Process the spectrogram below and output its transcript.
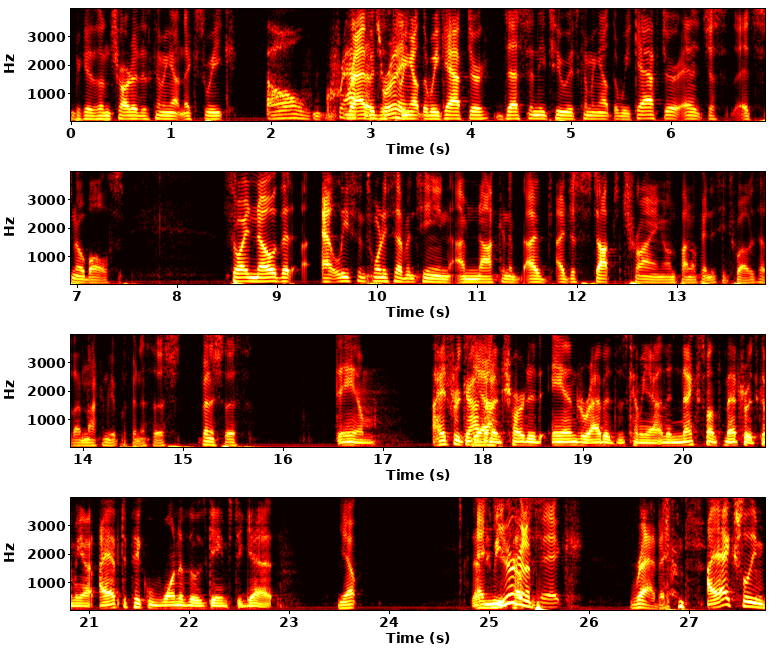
because Uncharted is coming out next week. Oh crap! Rabbids is coming out the week after. Destiny 2 is coming out the week after, and it just it snowballs. So I know that at least in 2017, I'm not gonna. I, I just stopped trying on Final Fantasy 12. I said I'm not gonna be able to finish this. Finish this. Damn. I had forgot Yeah. that Uncharted and Rabbids is coming out, and then next month Metroid's coming out. I have to pick one of those games to get. Yep. That's and you're gonna to pick Rabbids. I actually am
